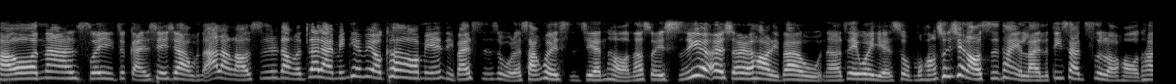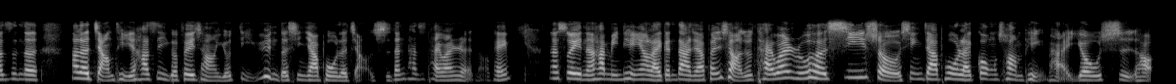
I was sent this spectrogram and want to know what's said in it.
好哦，那所以就感谢一下我们的阿朗老师。那我们再来，明天没有课哦，明天礼拜四是我的商会时间哈、哦。那所以十月二十二号礼拜五呢，这一位也是我们黄春宪老师，他也来了第三次了哈、哦。他真的他的讲题，他是一个非常有底蕴的新加坡的讲师，但他是台湾人，OK。那所以呢，他明天要来跟大家分享，就是台湾如何携手新加坡来共创品牌优势哈。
